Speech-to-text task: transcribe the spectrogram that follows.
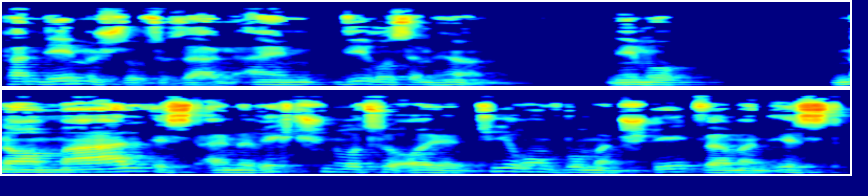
pandemisch sozusagen, ein Virus im Hirn. Nemo, normal ist eine Richtschnur zur Orientierung, wo man steht, wer man ist.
